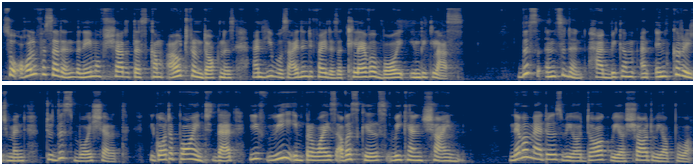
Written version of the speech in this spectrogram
So all of a sudden, the name of Sharath has come out from darkness and he was identified as a clever boy in the class. This incident had become an encouragement to this boy Sharath. He got a point that if we improvise our skills, we can shine. Never matters we are dark, we are short, we are poor.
